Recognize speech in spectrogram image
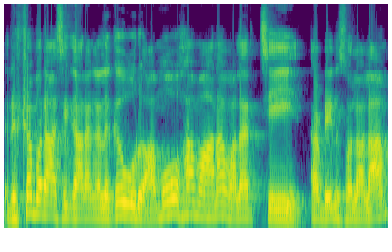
ரிஷபராசிக்காரங்களுக்கு ஒரு அமோகமான வளர்ச்சி அப்படின்னு சொல்லலாம்.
